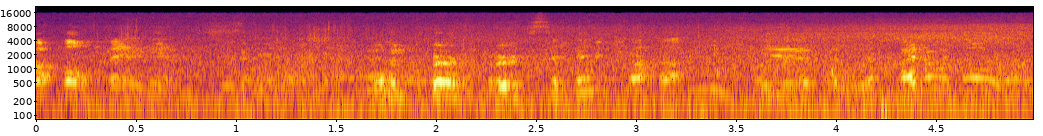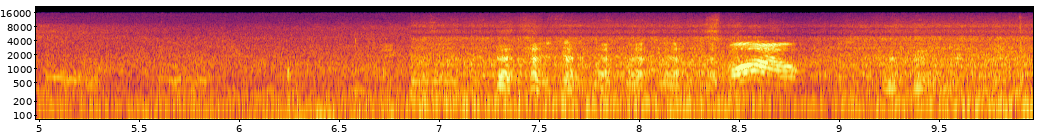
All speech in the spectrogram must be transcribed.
Oh man. One per person? I don't know. Smile.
